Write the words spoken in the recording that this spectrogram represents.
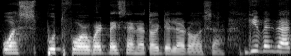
was put forward by Senator De La Rosa, given that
